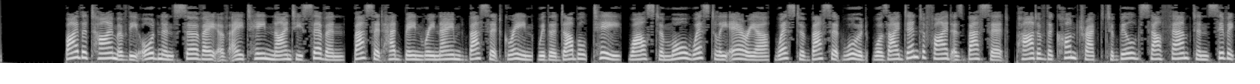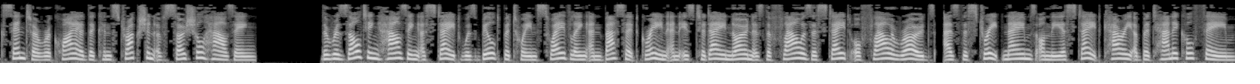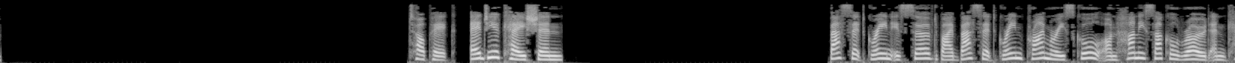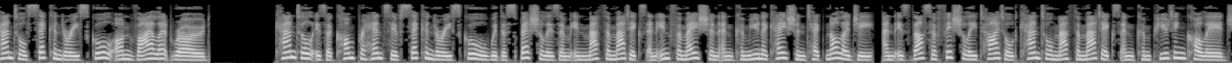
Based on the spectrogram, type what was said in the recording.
By the time of the Ordnance Survey of 1897, Bassett had been renamed Bassett Green with a double T, whilst a more westerly area west of Bassett Wood was identified as Bassett. Part of the contract to build Southampton Civic Centre required the construction of social housing. The resulting housing estate was built between Swaythling and Bassett Green and is today known as the Flowers Estate or Flower Roads, as the street names on the estate carry a botanical theme. Education Bassett Green is served by Bassett Green Primary School on Honeysuckle Road and Cantell Secondary School on Violet Road. Cantell is a comprehensive secondary school with a specialism in mathematics and information and communication technology, and is thus officially titled Cantell Mathematics and Computing College.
